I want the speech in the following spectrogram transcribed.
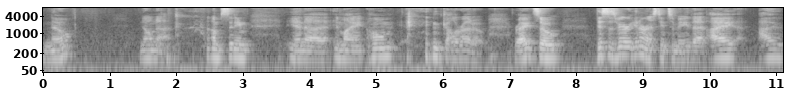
no, no, I'm not. I'm sitting in uh, in my home in Colorado, right? So this is very interesting to me that I I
